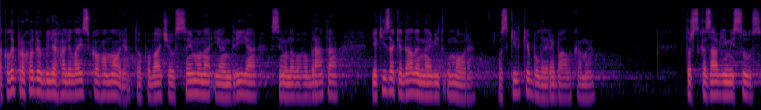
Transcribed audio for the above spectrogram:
А коли проходив біля Галілейського моря, то побачив Симона і Андрія, Симонового брата, які закидали невід у море, оскільки були рибалками. Тож сказав їм Ісус:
